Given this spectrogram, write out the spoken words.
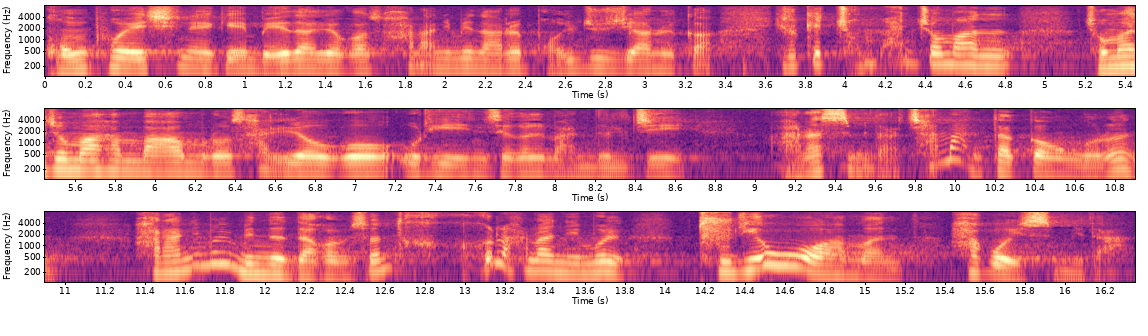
공포의 신에게 매달려가서 하나님이 나를 벌 주지 않을까 이렇게 조만조만 조마조마한 마음으로 살려고 우리 인생을 만들지 않았습니다. 참 안타까운 거는 하나님을 믿는다고 하면서 늘 하나님을 두려워만 하고 있습니다.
